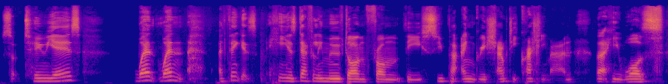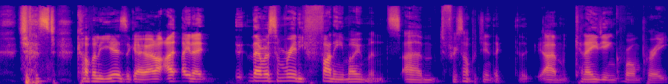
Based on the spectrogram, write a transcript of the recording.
sort of two years when when I think it's he has definitely moved on from the super angry, shouty, crashy man that he was just a couple of years ago. And I, I you know, there were some really funny moments. Um, for example, during the, the um, Canadian Grand Prix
